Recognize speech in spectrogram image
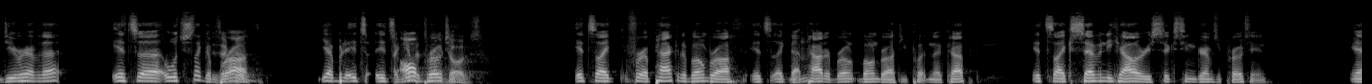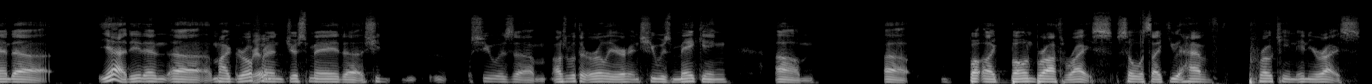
Do you ever have that? It's uh, well, it's just like a Is broth. Yeah, but it's it's I all it protein. It's like for a packet of bone broth, it's like that Mhm. powdered bro- bone broth you put in a cup. It's like seventy calories, sixteen grams of protein, and uh, yeah, dude. And uh, my girlfriend just made uh, she she was um I was with her earlier, and she was making um uh but like bone broth rice. So it's like you have protein in your rice,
